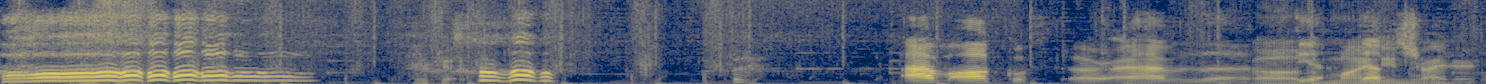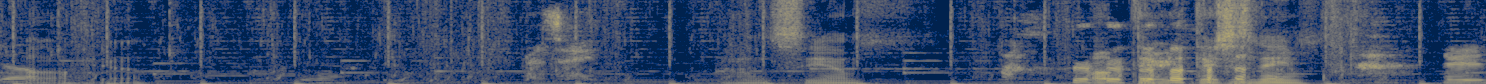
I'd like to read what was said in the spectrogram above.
Oh! Okay. I have aqua, or I have the, Oh, the the mining depth strider down. Oh, yeah. He? I don't see him. Oh, there, there's his name. Hey.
